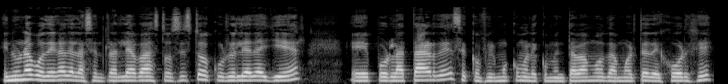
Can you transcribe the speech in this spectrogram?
en una bodega de la central de Abastos. Esto ocurrió el día de ayer. Eh, por la tarde se confirmó, como le comentábamos, la muerte de Jorge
